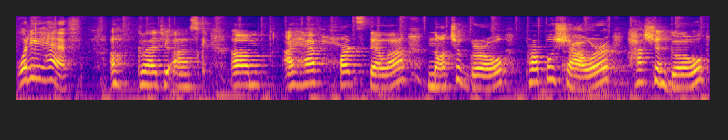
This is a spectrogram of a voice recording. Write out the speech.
What do you have? Oh, glad you asked. Um, I have Heart Stella, Nacho Girl, Purple Shower, Hush and Go,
